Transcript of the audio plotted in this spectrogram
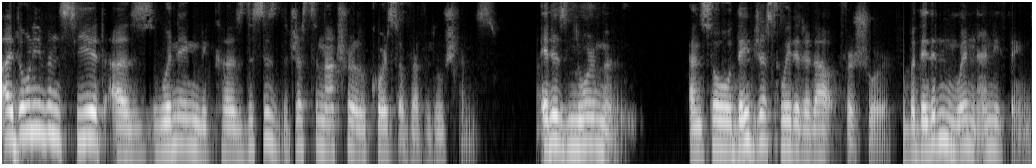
I don't even see it as winning because this is just a natural course of revolutions. It is normal. And so they just waited it out for sure, but they didn't win anything.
